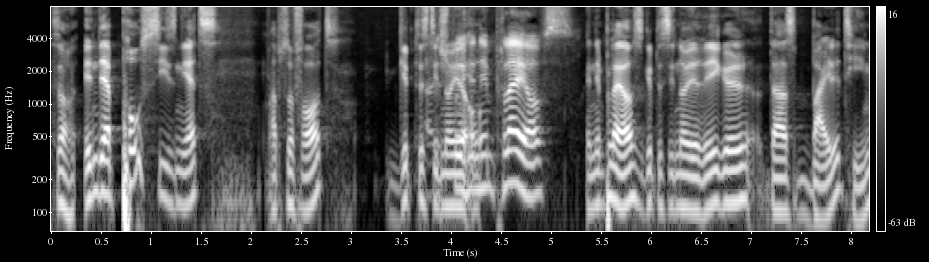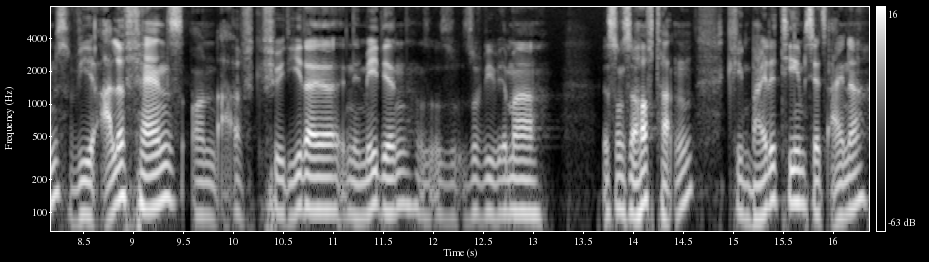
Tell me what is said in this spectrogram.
so in der Postseason jetzt, ab sofort, gibt es die also neue. In den Playoffs. In den Playoffs gibt es die neue Regel, dass beide Teams, wie alle Fans und für jeder in den Medien, so, so wie wir immer es uns erhofft hatten, kriegen beide Teams jetzt eine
